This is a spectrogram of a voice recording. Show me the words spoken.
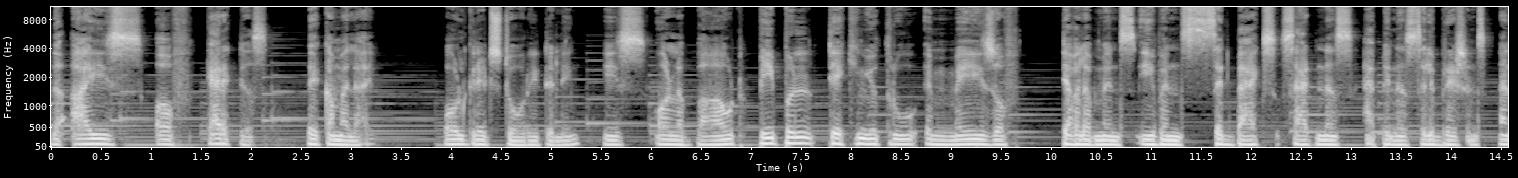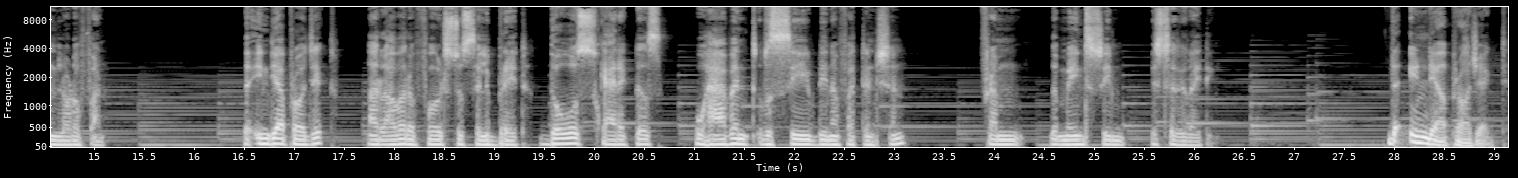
the eyes of characters, they come alive. All great storytelling is all about people taking you through a maze of developments, events, setbacks, sadness, happiness, celebrations, and a lot of fun. The India Project are our efforts to celebrate those characters who haven't received enough attention from the mainstream history writing. The India Project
